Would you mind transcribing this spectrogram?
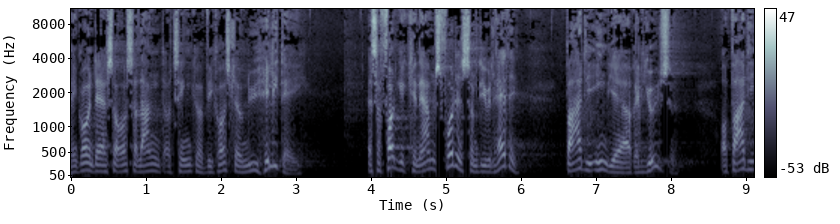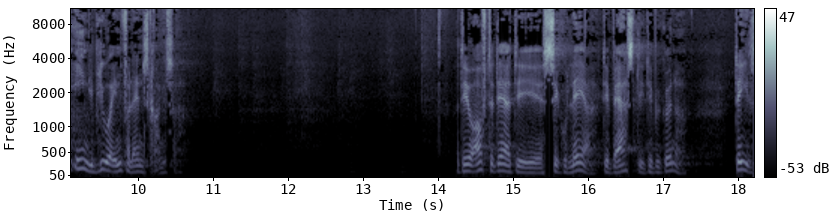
Han går endda så også så langt og tænker, at vi kan også lave nye helligdage. Altså folket kan nærmest få det, som de vil have det, bare de egentlig er religiøse, og bare de egentlig bliver inden for landets grænser. Og det er jo ofte der, det sekulære, det værstlige, det begynder. Dels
